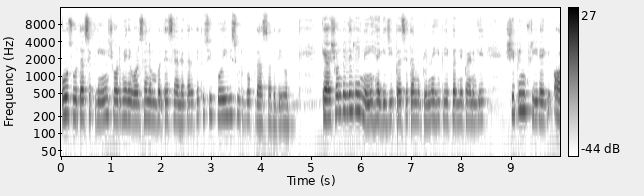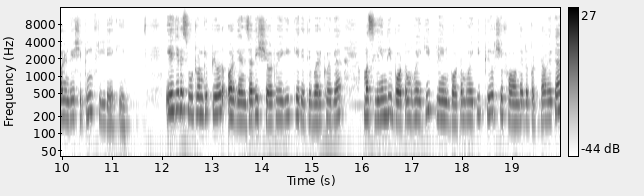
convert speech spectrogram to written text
ਉਹ ਸੂਟ ਦਾ ਸਕਰੀਨਸ਼ਾਟ ਮੇਰੇ WhatsApp ਨੰਬਰ ਤੇ ਸੈਂਡ ਕਰਕੇ ਤੁਸੀਂ ਕੋਈ ਵੀ ਸੂਟ ਬੁੱਕ ਕਰ ਸਕਦੇ ਹੋ। ਕੈਸ਼ ਔਨ ਡਿਲੀਵਰੀ ਨਹੀਂ ਹੈਗੀ ਜੀ, ਪੈਸੇ ਤੁਹਾਨੂੰ ਪਹਿਲਾਂ ਹੀ ਪੇ ਕਰਨੇ ਪੈਣਗੇ। ਸ਼ਿਪਿੰਗ ਫ੍ਰੀ ਰਹੇਗੀ 올 ਇੰਡੀਆ ਸ਼ਿਪਿੰਗ ਫ੍ਰੀ ਰਹੇਗੀ। ਇਹ ਜਿਹੜੇ ਸੂਟ ਹੋਣਗੇ ਪਿਓਰ ਔਰਗੈਂਜ਼ਾ ਦੀ ਸ਼ਰਟ ਹੋਏਗੀ, ਘੇਰੇ ਤੇ ਵਰਕ ਹੋਏਗਾ ਮਸਲੀਨ ਦੀ ਬਾਟਮ ਹੋਏਗੀ ਪਲੇਨ ਬਾਟਮ ਹੋਏਗੀ ਪਿਓਰ ਸ਼ਿਫੋਨ ਦਾ ਦੁਪੱਟਾ ਹੋਏਗਾ।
